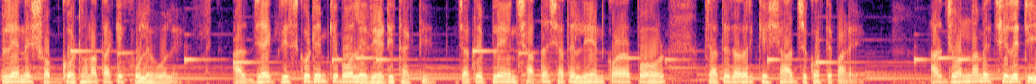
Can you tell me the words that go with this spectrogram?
প্লেনের সব ঘটনা তাকে খুলে বলে। আর জ্যাক রিস্কো টিমকে বলে রেডি থাকতে, যাতে প্লেন সাধ্যার সাথে ল্যান্ড করার পর যাতে তাদেরকে সাহায্য করতে পারে। আর জন নামের ছেলেটি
